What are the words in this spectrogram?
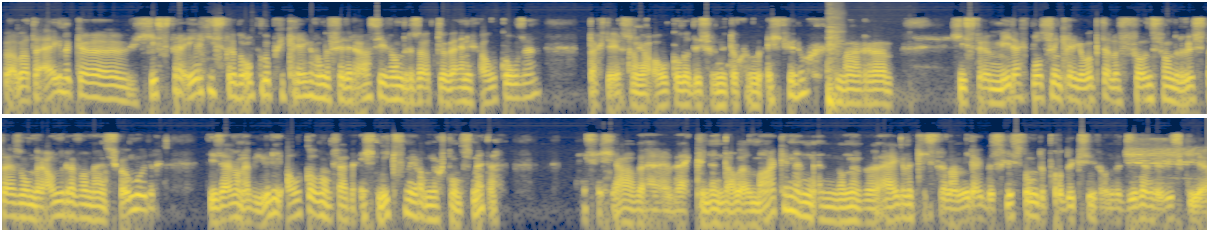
We hadden eigenlijk eh, gisteren, eergisteren de oproep gekregen van de federatie van er zou te weinig alcohol zijn. Ik dacht eerst van ja, alcohol dat is er nu toch wel echt genoeg. Maar eh, gisterenmiddag plotseling kregen we ook telefoons van de rusthuis, onder andere van mijn schoonmoeder. Die zei van, hebben jullie alcohol? Want we hebben echt niks meer om nog te ontsmetten. Ik zeg, ja, wij, kunnen dat wel maken. En, en dan hebben we eigenlijk gisteren namiddag beslist om de productie van de gin en de whisky eh,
